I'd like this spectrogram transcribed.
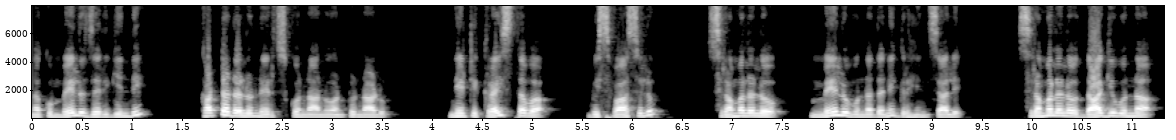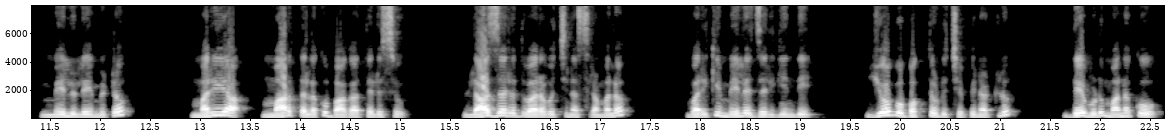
నాకు మేలు జరిగింది కట్టడలు నేర్చుకున్నాను అంటున్నాడు. నేటి క్రైస్తవ విశ్వాసులు శ్రమలలో మేలు ఉన్నదని గ్రహించాలి. శ్రమలలో దాగి ఉన్న మేలులేమిటో మరియా మార్తలకు బాగా తెలుసు. లాజరు ద్వారా వచ్చిన శ్రమలో వారికి మేలే జరిగింది. యోబు భక్తుడు చెప్పినట్లు దేవుడు మనకు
